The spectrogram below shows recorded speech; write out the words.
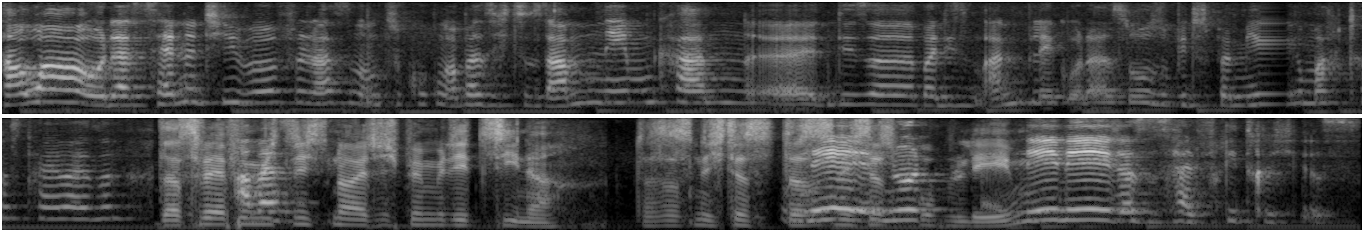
Power oder Sanity würfeln lassen, um zu gucken, ob er sich zusammennehmen kann äh, in diese, bei diesem Anblick oder so, so wie du es bei mir gemacht hast teilweise. Das wäre für Aber mich nichts Neues. Ich bin Mediziner. Das ist nicht das, das, Nee, ist nicht das nur- Problem. Nee, nee, dass es halt Friedrich ist,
